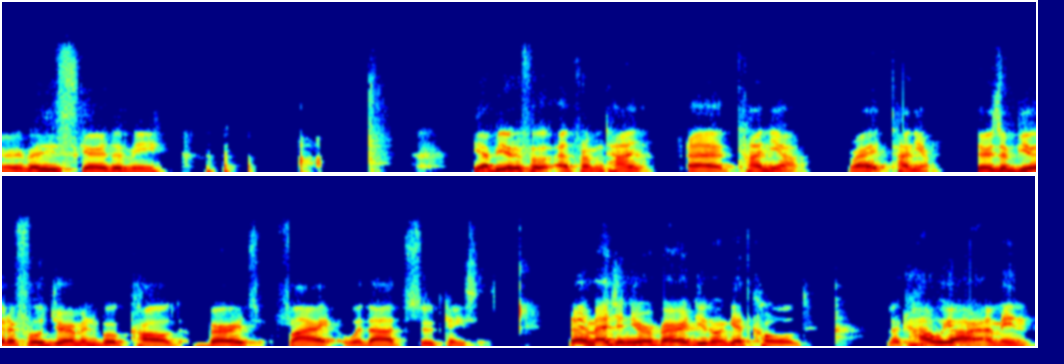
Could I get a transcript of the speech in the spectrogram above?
Everybody's scared of me. yeah, beautiful. Uh, from Tan- uh, Tanya, right? Tanya. There's a beautiful German book called Birds Fly Without Suitcases. Now imagine you're a bird, you don't get cold. Look how we are. I mean,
